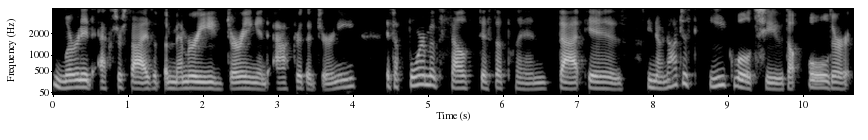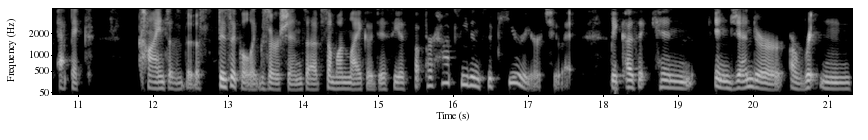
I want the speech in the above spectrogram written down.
learned exercise of the memory during and after the journey is a form of self-discipline that is, you know, not just equal to the older epic kinds of the, the, physical exertions of someone like Odysseus, but perhaps even superior to it because it can engender a written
